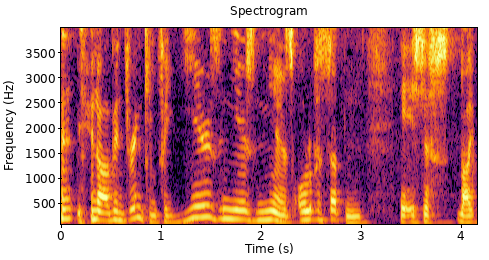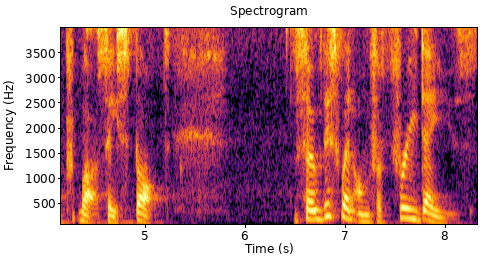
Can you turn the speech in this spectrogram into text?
you know, I've been drinking for years and years and years. All of a sudden, it is just like, well, I say stopped. So this went on for three days.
